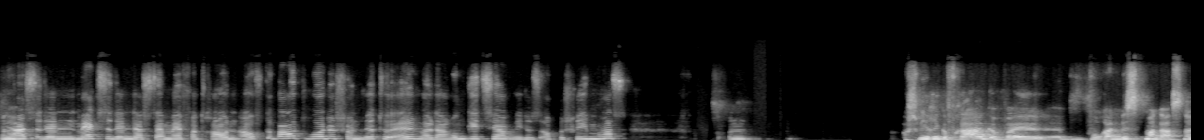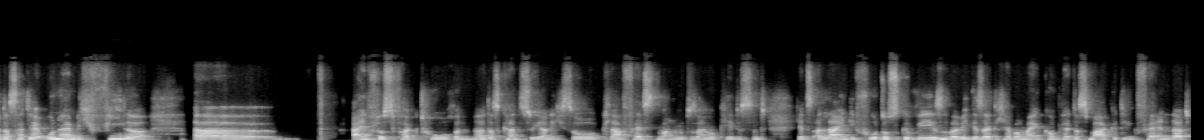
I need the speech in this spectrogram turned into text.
Und ja. hast du denn, merkst du denn, dass da mehr Vertrauen aufgebaut wurde, schon virtuell? Weil darum geht es ja, wie du es auch beschrieben hast. Und Schwierige Frage, weil woran misst man das? Ne? Das hat ja unheimlich viele äh, Einflussfaktoren. Ne? Das kannst du ja nicht so klar festmachen und zu sagen, okay, das sind jetzt allein die Fotos gewesen, weil wie gesagt, ich habe mein komplettes Marketing verändert.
